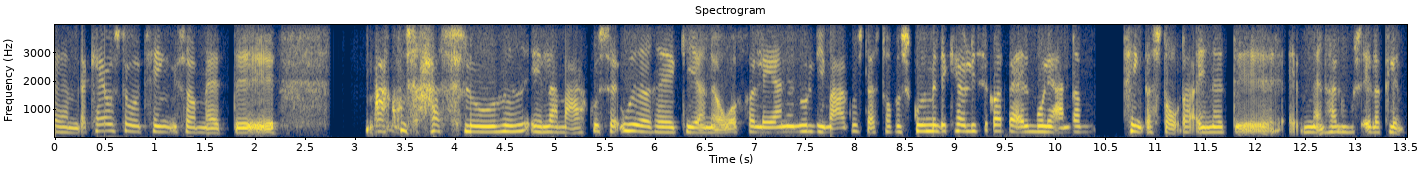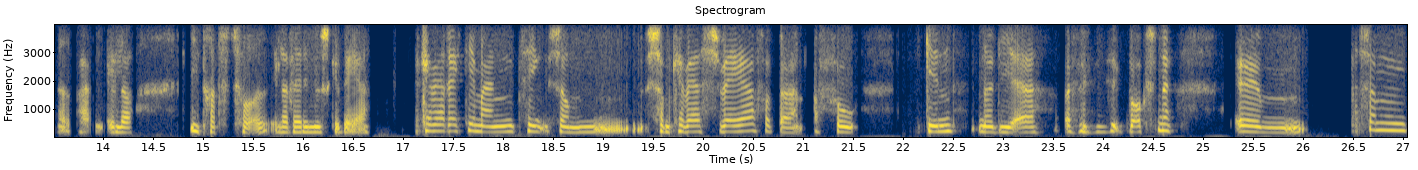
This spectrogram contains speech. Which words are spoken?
Um, der kan jo stå ting som, at øh, Markus har slået, eller Markus er udadreagerende over for lærerne. Nu er det lige Markus, der står på skud, men det kan jo lige så godt være alle mulige andre ting, der står der, end at øh, man har lus eller glemt madpakken, eller idrætstøjet, eller hvad det nu skal være. Der kan være rigtig mange ting, som, som kan være svære for børn at få igen, når de er voksne. Øhm, som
